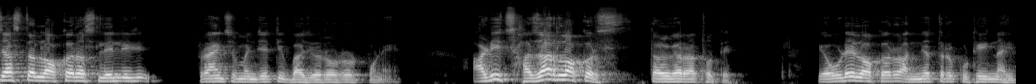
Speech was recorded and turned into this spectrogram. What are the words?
जास्त लॉकर असलेली ब्रँच म्हणजे ती बाजीराव रोड पुणे. अडीच हजार लॉकर्स तळघरात होते. एवढे लॉकर अन्यत्र कुठेही नाहीत.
